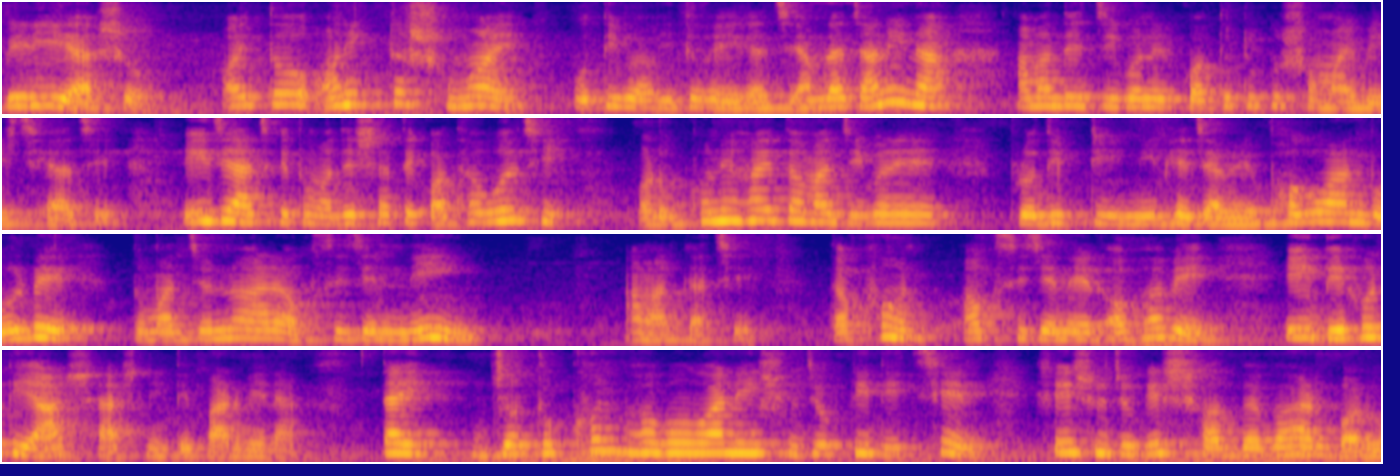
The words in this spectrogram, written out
বেরিয়ে আসো। হয়তো অনেকটা সময় অতিবাহিত হয়ে গেছে। আমরা জানি না আমাদের জীবনের কতটুকু সময় বেঁচে আছে। এই যে আজকে তোমাদের সাথে কথা বলছি, পরক্ষণে হয়তো আমার জীবনে প্রদীপটি নিভে যাবে। ভগবান বলবে, তোমার জন্য আর অক্সিজেন নেই আমার কাছে। তখন অক্সিজেনের অভাবে এই দেহটি আর শ্বাস নিতে পারবে না। তাই যতক্ষণ ভগবান এই সুযোগটি দিচ্ছেন, সেই সুযোগের সদ্ব্যবহার করো।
